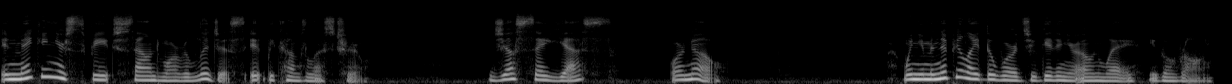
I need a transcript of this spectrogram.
In making your speech sound more religious, it becomes less true. Just say yes or no. When you manipulate the words you get in your own way, you go wrong.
